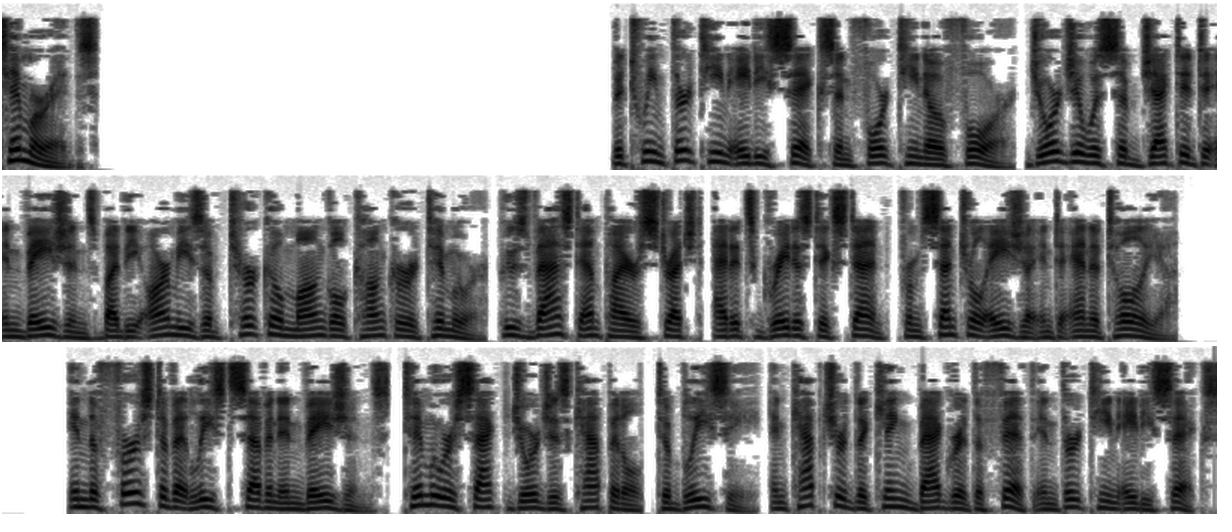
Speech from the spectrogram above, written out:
Timurids Between 1386 and 1404, Georgia was subjected to invasions by the armies of Turco-Mongol conqueror Timur, whose vast empire stretched, at its greatest extent, from Central Asia into Anatolia. In the first of at least seven invasions, Timur sacked Georgia's capital, Tbilisi, and captured the king Bagrat V in 1386.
